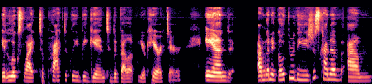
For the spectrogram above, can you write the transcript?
it looks like to practically begin to develop your character. And I'm going to go through these just kind of um,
